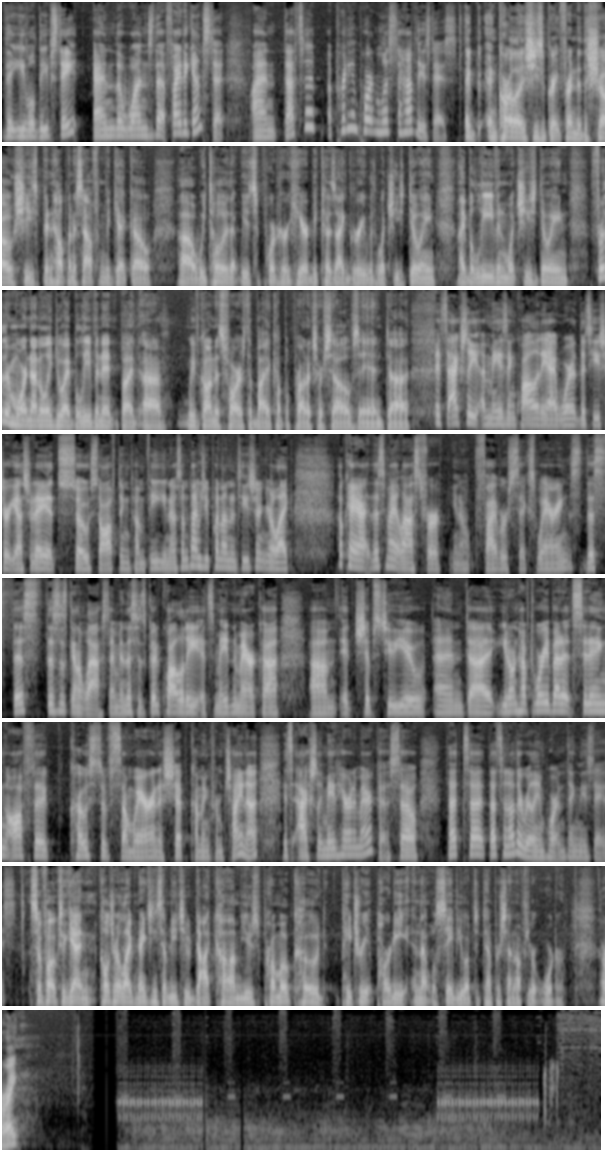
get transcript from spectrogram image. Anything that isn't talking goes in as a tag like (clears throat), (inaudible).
the evil deep state and the ones that fight against it. And that's a, a pretty important list to have these days. And, and, Carla, she's a great friend of the show. She's been helping us out from the get go. Uh, we told her that we'd support her here because I agree with what she's doing. I believe in what she's doing. Furthermore, not only do I believe in it, but uh, we've gone as far as to buy a couple products ourselves. And uh, it's actually amazing quality. I wore the t shirt yesterday. It's so soft and comfy. You know, sometimes you put on a t shirt and you're like, okay, this might last for you know five or six wearings. This this this is going to last. I mean, this is good quality. It's made in America. Um, it ships to you, and uh, you don't have to worry about it sitting off the coast of somewhere in a ship coming from China. It's actually made here in America. So that's uh, that's another really important thing these days. So, folks, again, culturallife1972.com. Use promo code Patriot Party, and that will save you up to 10% off your order. All right.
